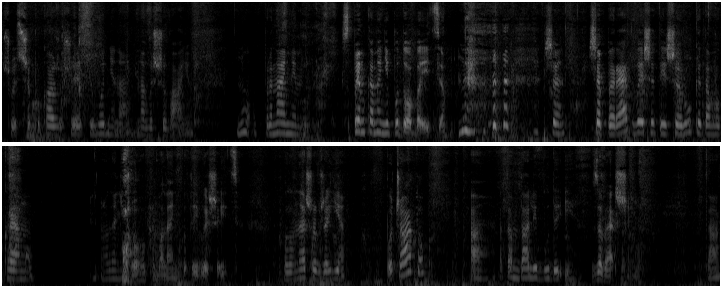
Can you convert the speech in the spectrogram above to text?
Щось ще покажу, що я сьогодні на, навишиваю. Ну, принаймні, спинка мені подобається. ще, ще перед вишитий, ще руки там окремо. Але нічого, помаленьку та й вишиється. Головне, що вже є початок, а, а там далі буде і завершення. Так,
